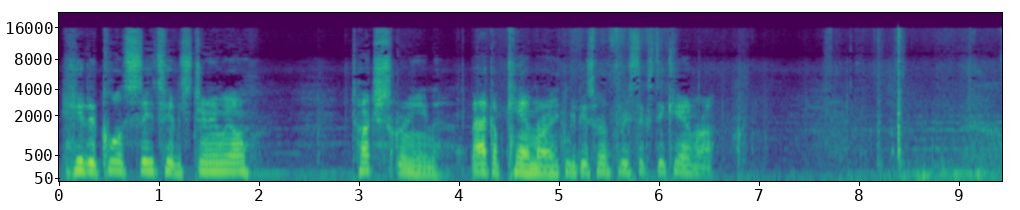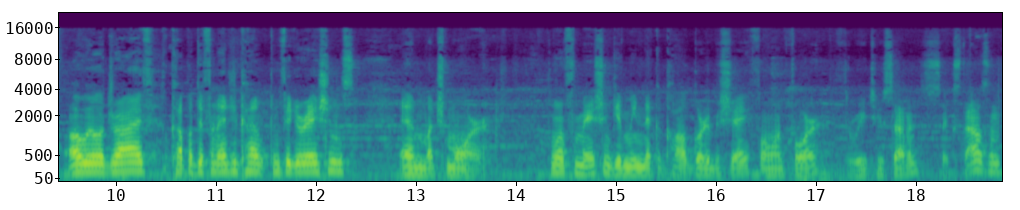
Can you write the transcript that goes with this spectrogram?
Heated cooled seats, heated steering wheel, touch screen, backup camera. You can get these with a 360 camera. All-wheel drive, a couple different engine configurations, and much more. For more information, give me Nick a call, Gordie Boucher, 414 327 6000.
